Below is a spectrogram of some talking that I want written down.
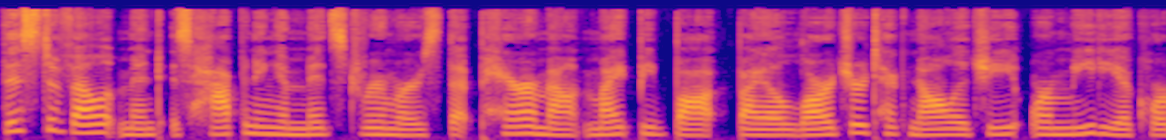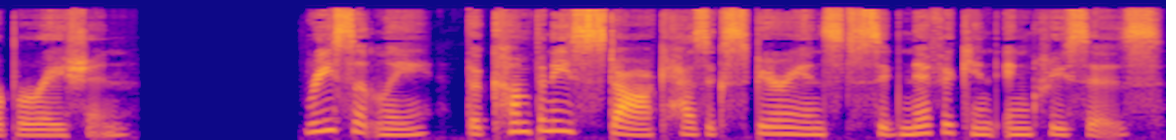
This development is happening amidst rumors that Paramount might be bought by a larger technology or media corporation. Recently, the company's stock has experienced significant increases.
